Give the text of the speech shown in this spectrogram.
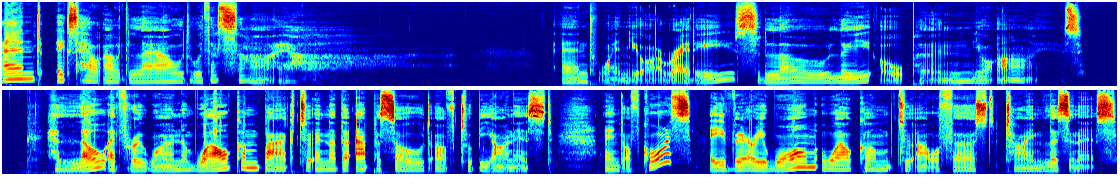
and exhale out loud with a sigh. And when you are ready, slowly open your eyes. Hello, everyone. Welcome back to another episode of To Be Honest. And of course, a very warm welcome to our first time listeners.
